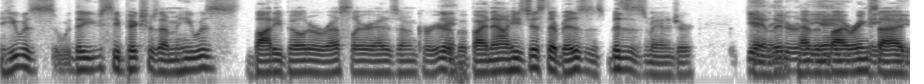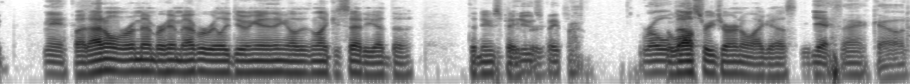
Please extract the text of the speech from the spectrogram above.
he was. There you can see pictures of him. He was bodybuilder, wrestler, had his own career, Yeah. but by now he's just their business business manager. yeah, literally have him yeah, by ringside. Yeah, But I don't remember him ever really doing anything other than, like you said, he had the the the newspaper, newspaper the rolled Wall up. Street Journal, I guess. Yes, thank God.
